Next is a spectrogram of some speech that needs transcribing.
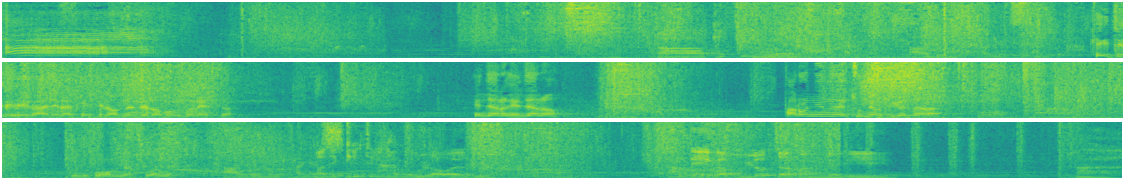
아! 아 캐틀이 왜 아군이 당했습니다. 케이트리가 아니라 케이트리 없는데 너무 흥분했어. 괜찮아, 괜찮아. 바론 있는데 두 명 죽였잖아. 누구 공 없냐? 죽었네? 아니 당했습니다. 캐틀이 당연히 올라와야지 상대가 물렸잖아 한 명이 아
